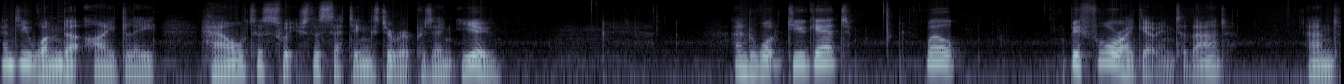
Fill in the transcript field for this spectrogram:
and you wonder idly how to switch the settings to represent you. And what do you get? Well, before I go into that, and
